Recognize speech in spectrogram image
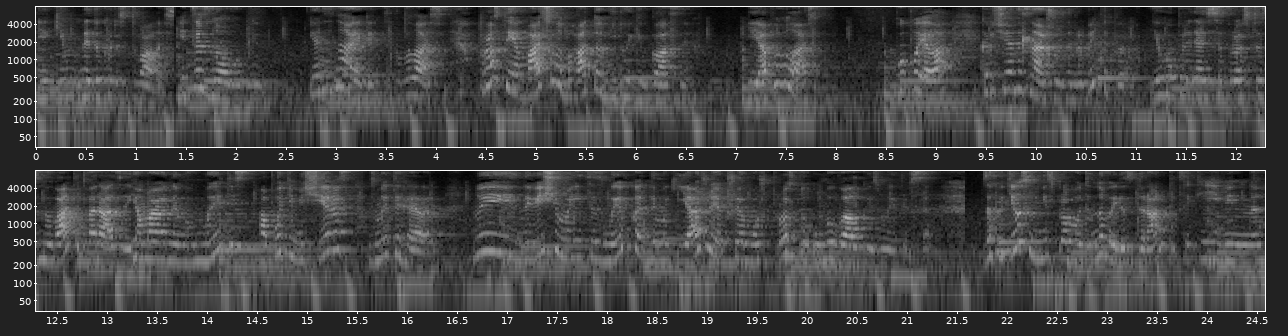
яким не докористувалась. І це знову, блін. Я не знаю, як я це повелась. Просто я бачила багато відгуків класних. І я повелась. Купила. Коротше, я не знаю, що з ним робити тепер. Його прийдеться просто змивати два рази. Я маю ним вмитись, а потім іще раз змити гелем. Ну і навіщо мені ця змивка для макіяжу, якщо я можу просто умивалкою змити все. Захотілося мені спробувати новий дезодорант. Такий він.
